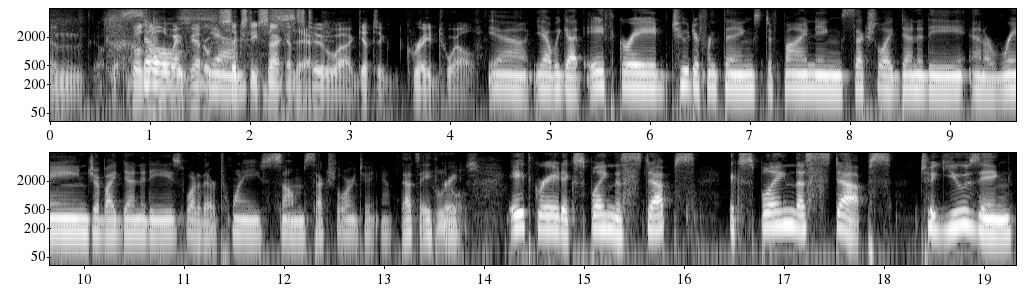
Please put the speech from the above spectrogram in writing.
and goes So, all the way? We had yeah. 60 seconds Sick. to uh, get to grade 12. Yeah, yeah, we got eighth grade, two different things defining sexual identity and a range of identities. What are there, 20 some sexual orientation? Yeah, that's eighth Who grade. knows? Eighth grade, explain the steps, explain the steps to using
